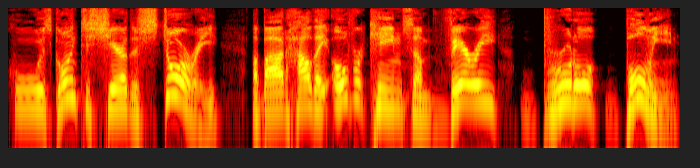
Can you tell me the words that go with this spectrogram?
who is going to share the story about how they overcame some very brutal bullying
